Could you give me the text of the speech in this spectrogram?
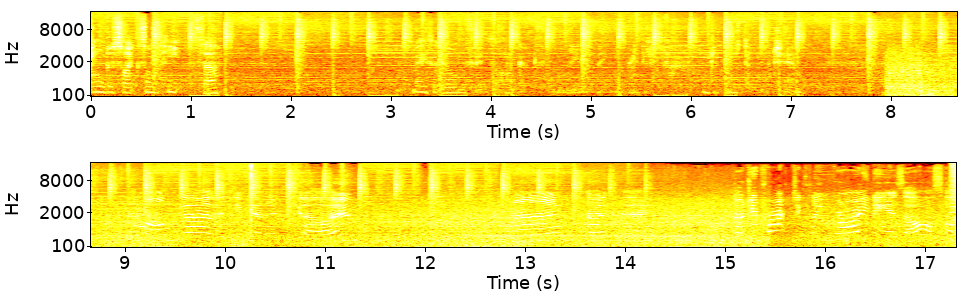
And just like some pizza. Basically all the foods aren't good for me that make me really fat and get me to watching. Come on, go if you're gonna go. No? Okay. God, you're practically riding his arsehole.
